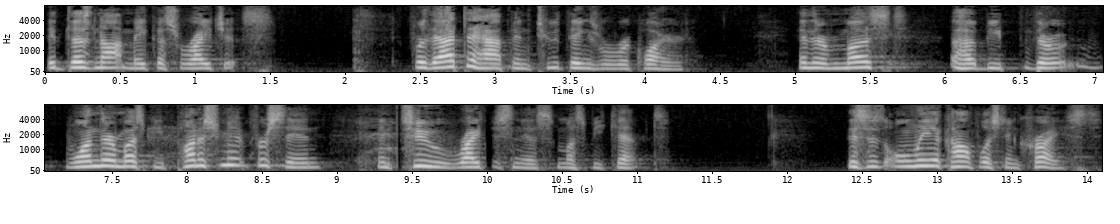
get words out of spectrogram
it does not make us righteous. For that to happen, two things were required. And there must uh, be, there, one, there must be punishment for sin, and two, righteousness must be kept. This is only accomplished in Christ.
